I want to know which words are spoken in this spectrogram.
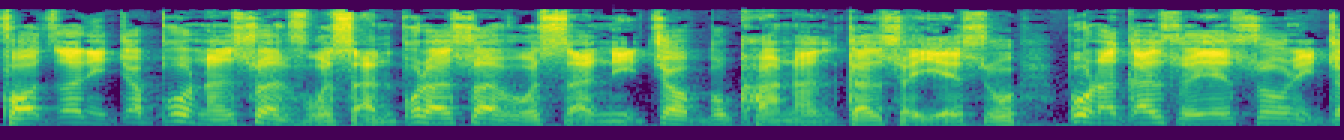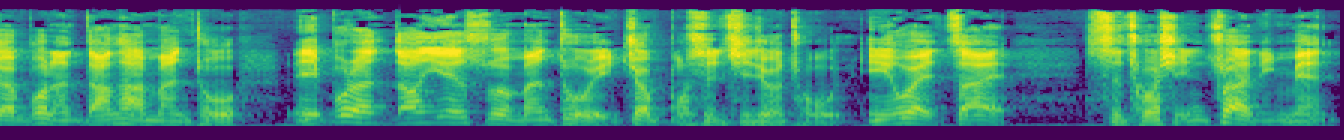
否则你就不能顺服神。不能顺服神，你就不可能跟随耶稣；不能跟随耶稣，你就不能当他门徒；你不能当耶稣的门徒，你就不是基督徒。因为在使徒行传里面，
